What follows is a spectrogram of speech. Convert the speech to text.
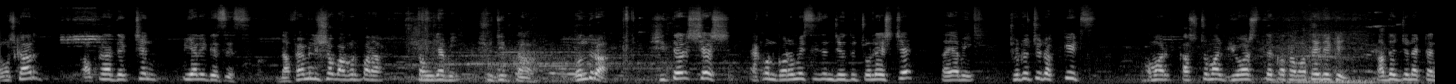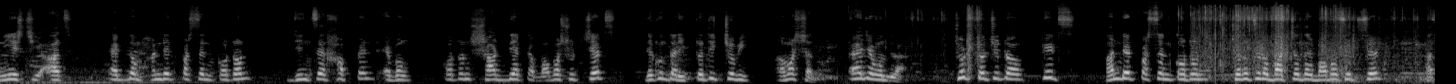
নমস্কার, আপনারা দেখছেন Piyali dresses the family shop Agarpara সঙ্গে আমি সুজিত নাহা বন্ধুরা, শীতের শেষ, এখন গরমের সিজন যেহেতু চলে এসছে, তাই আমি ছোট ছোট কিডস আমার কাস্টমার ভিউয়ার্সদের কথা মাথায় রেখেই তাদের জন্য একটা নিয়ে এসেছি আজ একদম হান্ড্রেড পার্সেন্ট কটন জিন্সের হাফ প্যান্ট এবং কটন শার্ট দিয়ে একটা বাবা শুট সেটস দেখুন তারই প্রতিচ্ছবি আমার সাথে। এই যে বন্ধুরা, ছোট্ট ছোট কিডস হান্ড্রেড পার্সেন্ট কটন ছোটো ছোটো বাচ্চাদের বাবা স্যুট সেট আর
